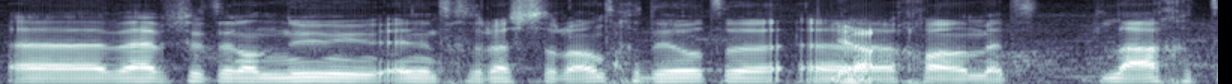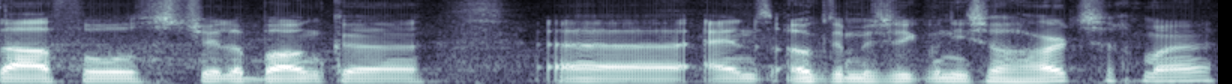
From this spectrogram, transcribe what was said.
Eh, we hebben, zitten dan nu in het restaurantgedeelte, eh, Ja. gewoon met lage tafels, chille banken eh, en ook de muziek niet zo hard, zeg maar.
